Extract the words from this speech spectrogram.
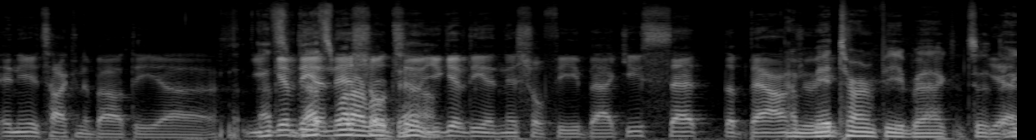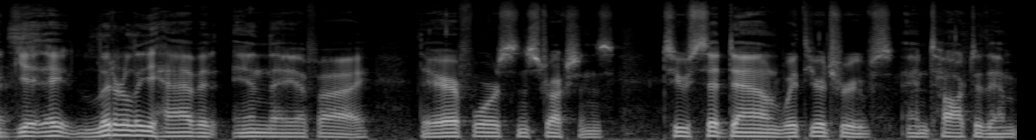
and you're talking about the uh, you give the that's what I initial too. down. You give the initial feedback. You set the boundary. A midterm feedback. To, Yes. get, they literally have it in the AFI, the Air Force instructions, to sit down with your troops and talk to them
